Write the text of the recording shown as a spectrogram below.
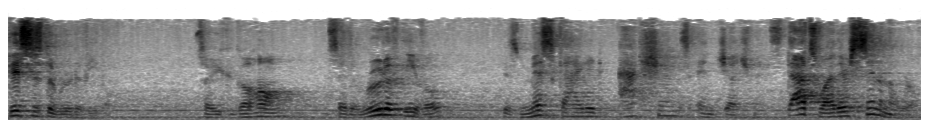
This is the root of evil. So you could go home and say the root of evil is misguided actions and judgments. That's why there's sin in the world.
